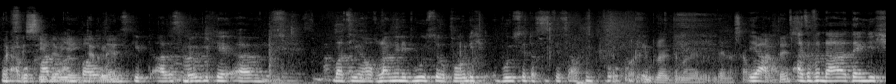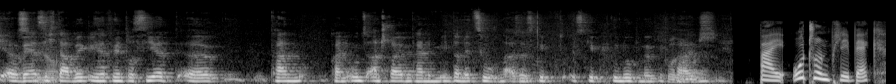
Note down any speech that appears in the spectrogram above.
von Avocadoanbau und es gibt alles Mögliche. Ähm, was ich auch lange nicht wusste, obwohl ich wusste, dass es das auch nicht gibt. Ja, also von daher denke ich, äh, wer sich da wirklich dafür interessiert, äh, kann, kann uns anschreiben, kann im Internet suchen. Also es gibt, es gibt genug Möglichkeiten. Bei Oton Playback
